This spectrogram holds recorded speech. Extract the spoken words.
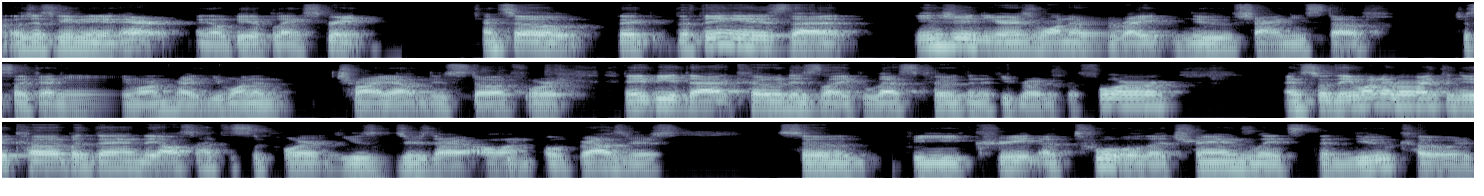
It'll just give you an error and it'll be a blank screen. And so the, the thing is that engineers want to write new shiny stuff just like anyone right? You want to try out new stuff or maybe that code is like less code than if you wrote it before. And so they want to write the new code but then they also have to support users that are on old browsers. So we create a tool that translates the new code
